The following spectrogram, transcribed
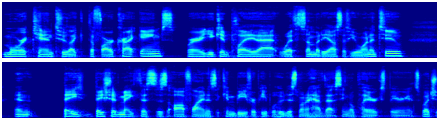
more akin to like the Far Cry games where you could play that with somebody else if you wanted to. And they they should make this as offline as it can be for people who just want to have that single player experience. Which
